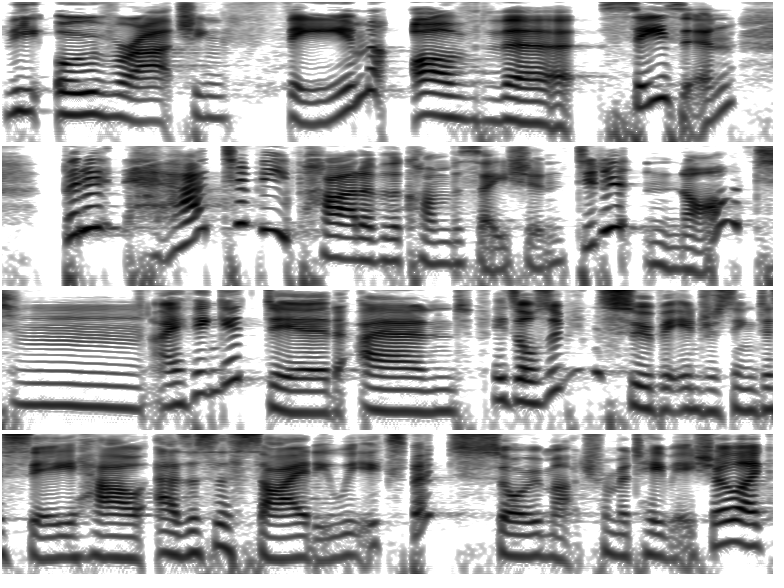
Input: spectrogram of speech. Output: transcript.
the overarching theme of the season. But it had to be part of the conversation, did it not? Mm, I think it did. And it's also been super interesting to see how, as a society, we expect so much from a TV show. Like,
